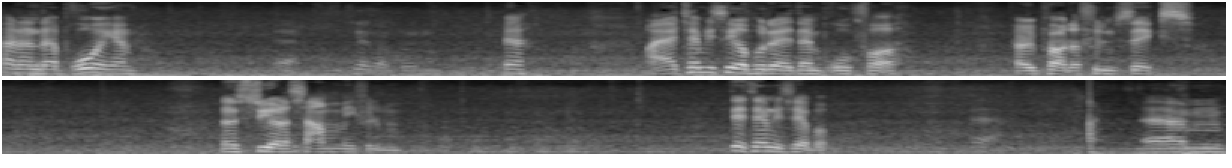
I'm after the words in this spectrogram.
Er den der bro igen? Ja, vi tæller på den. Ja. Og jeg er temmelig sikker på, at det er den bro for Harry Potter film 6. Den styrer der sammen i filmen. Det er jeg temmelig sikker på. Ja. Um,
